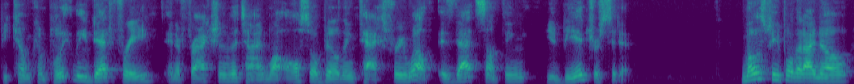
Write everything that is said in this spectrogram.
become completely debt free in a fraction of the time while also building tax free wealth? Is that something you'd be interested in? Most people that I know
